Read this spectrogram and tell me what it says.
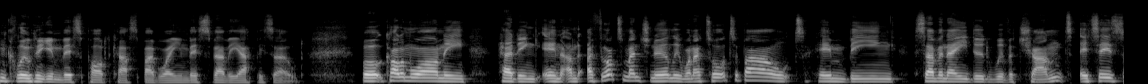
including in this podcast, by the way, in this very episode. But Kolo Muani heading in, and I forgot to mention earlier when I talked about him being serenaded with a chant, it is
